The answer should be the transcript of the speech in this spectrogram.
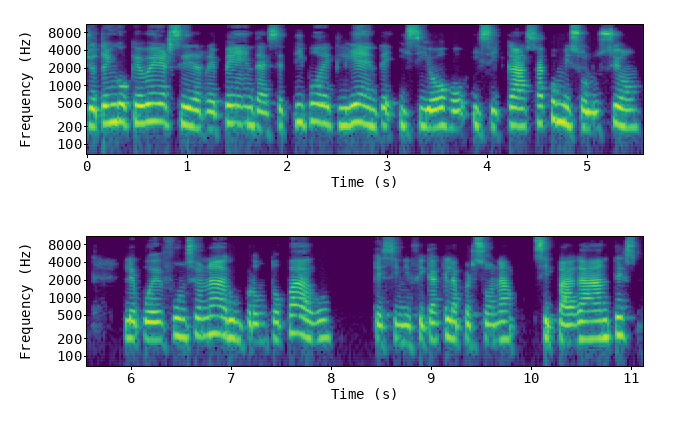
Yo tengo que ver si de repente a ese tipo de cliente, y si, ojo, y si casa con mi solución, le puede funcionar un pronto pago que significa que la persona, si paga antes,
